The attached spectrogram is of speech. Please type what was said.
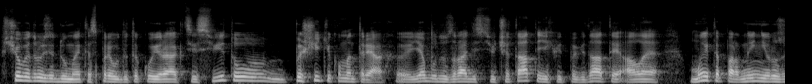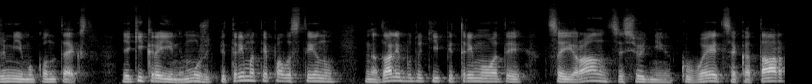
Що ви, друзі, думаєте з приводу такої реакції світу? Пишіть у коментарях. Я буду з радістю читати їх, відповідати, але ми тепер нині розуміємо контекст. Які країни можуть підтримати Палестину, надалі будуть її підтримувати. Це Іран, це сьогодні Кувейт, це Катар,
